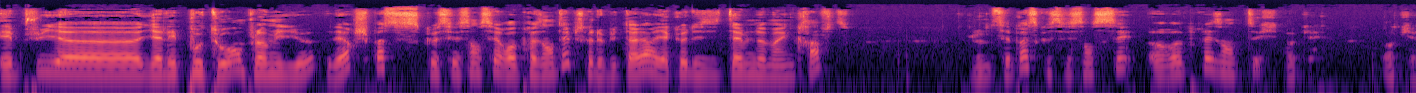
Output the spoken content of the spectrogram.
Et puis euh, il y a les poteaux en plein milieu. D'ailleurs, je sais pas ce que c'est censé représenter parce que depuis tout à l'heure, il y a que des items de Minecraft. Je ne sais pas ce que c'est censé représenter. OK. OK.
